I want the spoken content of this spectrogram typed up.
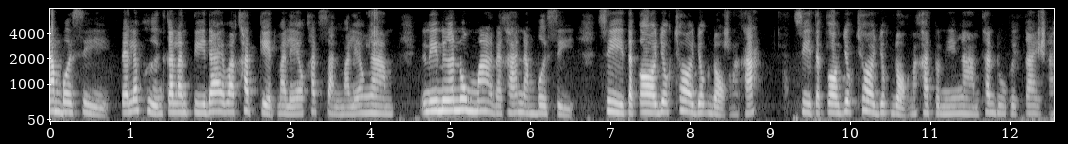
นัมเบอร์สี่แต่ละผืนการันตีได้ว่าคัดเกรดมาแล้ว คัดสรรมาแล้วงามอันนี้เนื้อนุ่มมากนะคะนัมเบอร์สี่สี่ตะกอยกช่อยกดอกนะคะสี่ตะกอยกช่อยกดอกนะคะ ตัวนี้งามท่านดูใกล้ๆค่ะ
